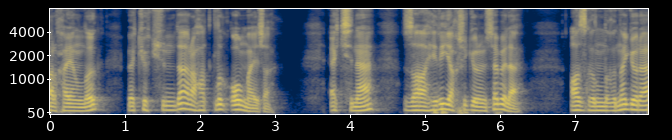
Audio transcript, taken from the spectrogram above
arxayınlıq və köksündə rahatlıq olmayacaq. Əksinə, zahiri yaxşı görünsə belə, azğınlığına görə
